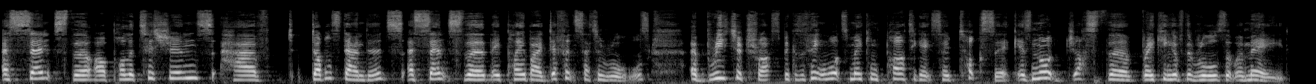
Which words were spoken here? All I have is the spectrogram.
a sense that our politicians have double standards, a sense that they play by a different set of rules, a breach of trust, because I think what's making Partygate so toxic is not just the breaking of the rules that were made,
